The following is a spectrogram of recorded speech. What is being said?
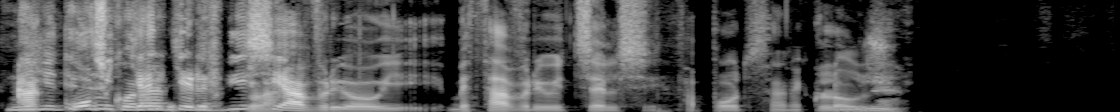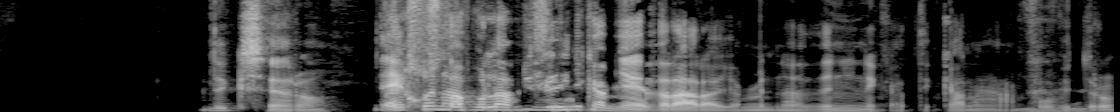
Ναι, γιατί δεν Ακόμη και αν σκοράρει κερδίσει εύκολα. αύριο, η- μεθαύριο η Chelsea, θα πω ότι θα είναι close. Ναι. Δεν ξέρω. Εντάξει, Έχω το ένα Stamford πολλά Bridge δεν είναι καμιά εδράρα για μένα. Δεν είναι κάτι κανένα Ναι. φοβητρό.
